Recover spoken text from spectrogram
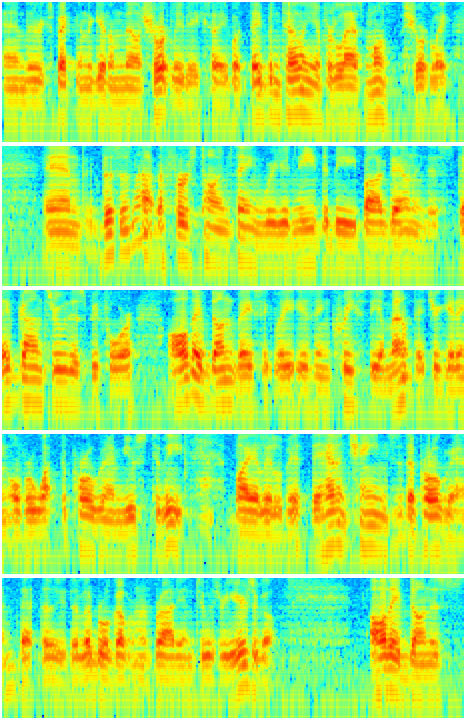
and they're expecting to get them now shortly. They say, but they've been telling you for the last month shortly, And this is not a first time thing where you need to be bogged down in this. They've gone through this before. All they've done basically is increase the amount that you're getting over what the program used to be by a little bit. They haven't changed the program that the, the Liberal government brought in two or three years ago. All they've done is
